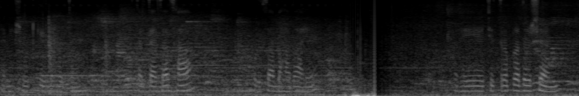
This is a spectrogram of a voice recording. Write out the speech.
त्याने शूट केलं होतं. तर त्याचाच हा पुढचा भाग आहे. तर हे चित्रप्रदर्शन प्रदर्शन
